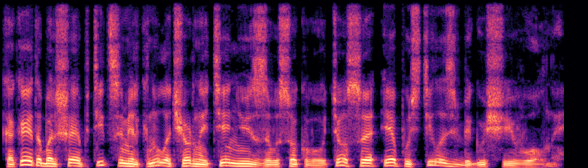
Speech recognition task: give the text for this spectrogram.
Какая-то большая птица мелькнула черной тенью из-за высокого утеса и опустилась в бегущие волны.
